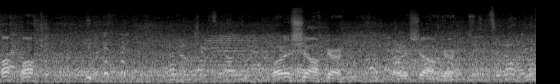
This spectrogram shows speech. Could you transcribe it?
what a shocker. What a shocker.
